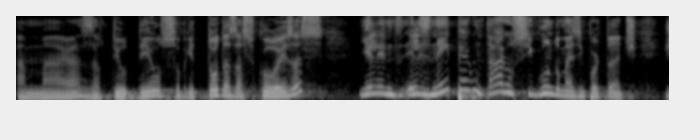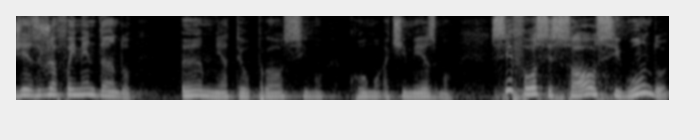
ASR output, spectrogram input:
Amarás ao teu Deus sobre todas as coisas e eles, eles nem perguntaram o segundo mais importante. Jesus já foi emendando: ame a teu próximo como a ti mesmo. Se fosse só o segundo,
